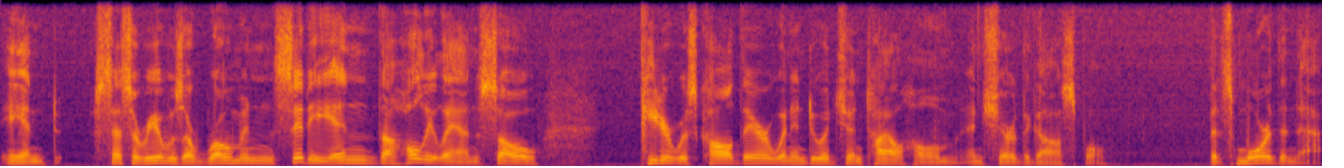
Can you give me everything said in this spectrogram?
and Caesarea was a Roman city in the Holy Land, so Peter was called there, went into a Gentile home, and shared the gospel. But it's more than that.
